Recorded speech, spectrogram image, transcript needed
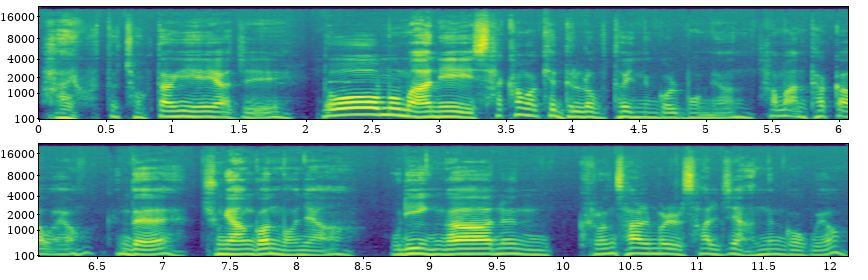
아이고 또 적당히 해야지. 너무 많이 새카맣게 들러붙어 있는 걸 보면 참 안타까워요. 근데 중요한 건 뭐냐. 우리 인간은 그런 삶을 살지 않는 거고요.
